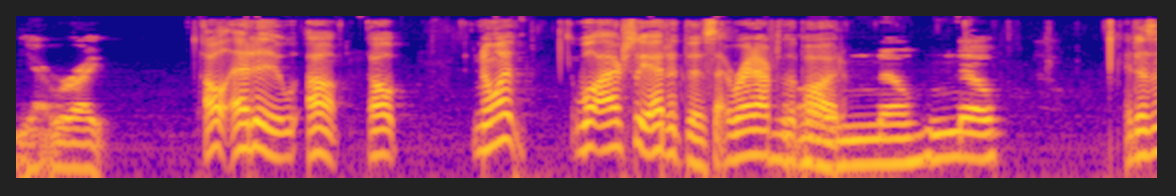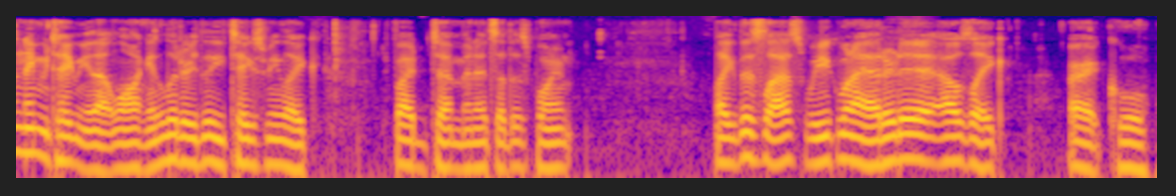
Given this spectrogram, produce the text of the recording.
Yeah, right. I'll edit. Uh, I'll. You know what? We'll actually edit this right after the Oh, pod. no, no. It doesn't even take me that long. It literally takes me like five to ten minutes at this point. Like this last week when I edited it, I was like, all right, cool.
